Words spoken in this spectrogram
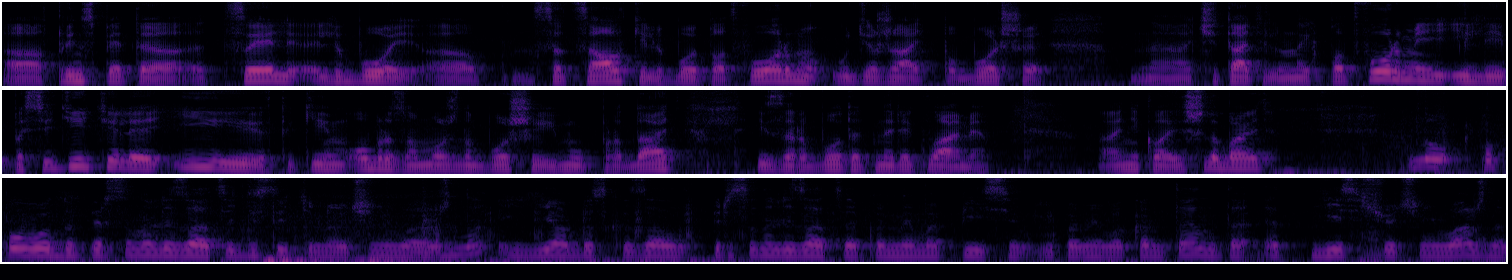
Э, в принципе, это цель любой э, социалки, любой платформы, удержать побольше читателя на их платформе или посетителя, и таким образом можно больше ему продать и заработать на рекламе. А, Николай, что добавить? Ну, по поводу персонализации действительно очень важно. Я бы сказал, персонализация помимо писем и помимо контента, это есть еще очень важно.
